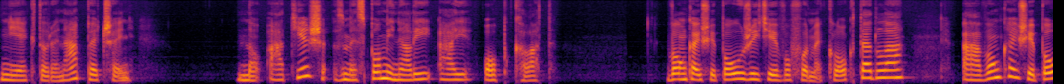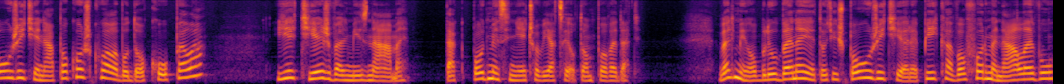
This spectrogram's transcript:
niektoré na pečeň, No a tiež sme spomínali aj obklad. Vonkajšie použitie vo forme kloktadla a vonkajšie použitie na pokožku alebo do kúpela je tiež veľmi známe. Tak poďme si niečo viacej o tom povedať. Veľmi obľúbené je totiž použitie repíka vo forme nálevu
